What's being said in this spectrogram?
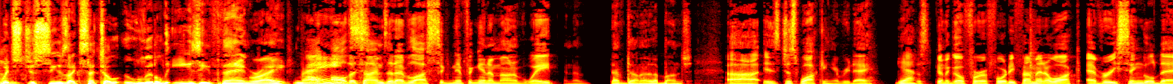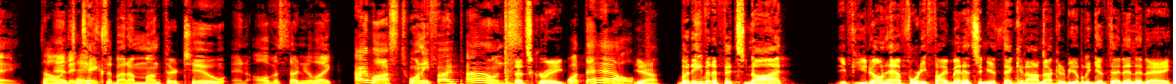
which just seems like such a little easy thing, right? Right. All, all the times that I've lost significant amount of weight, and I've, I've done it a bunch, uh, is just walking every day. Yeah. Just going to go for a 45 minute walk every single day. That's all and it it, takes. takes about a month or two, and all of a sudden you're like, I lost 25 pounds. That's great. what the hell? Yeah. But even if it's not, if you don't have 45 minutes and you're thinking, I'm not going to be able to get that in today,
